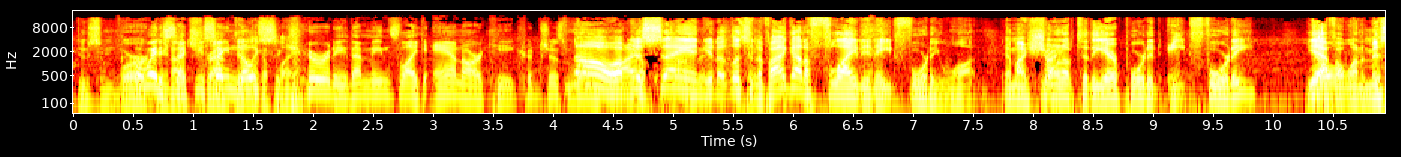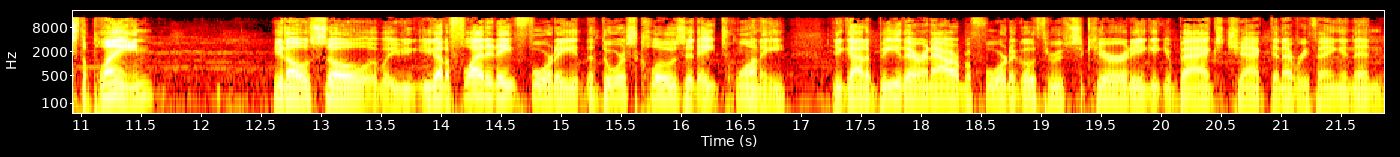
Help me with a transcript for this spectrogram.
Do some work. Well, wait a sec. You say no like security. That means like anarchy could just. run No, I'm just saying. You know, listen. If I got a flight at 8:41, am I showing Right. up to the airport at 8:40? Yeah, if I want to miss the plane. You know, so uh, you, you got a flight at 8:40. The doors close at 8:20. You got to be there an hour before to go through security and get your bags checked and everything, and then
